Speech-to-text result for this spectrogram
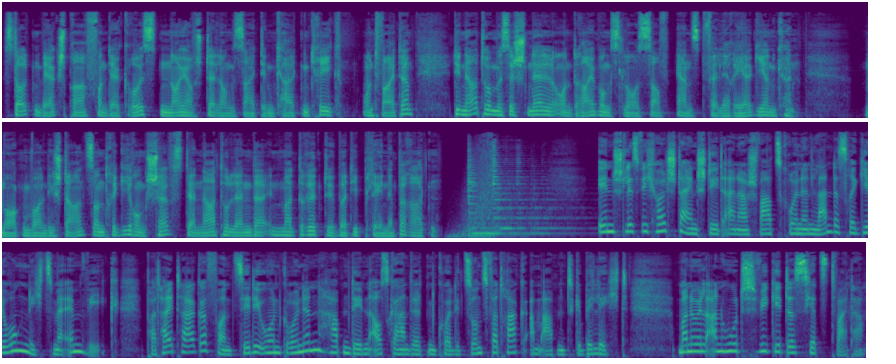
Stoltenberg sprach von der größten Neuaufstellung seit dem Kalten Krieg. Und weiter, die NATO müsse schnell und reibungslos auf Ernstfälle reagieren können. Morgen wollen die Staats- und Regierungschefs der NATO-Länder in Madrid über die Pläne beraten. In Schleswig-Holstein steht einer schwarz-grünen Landesregierung nichts mehr im Weg. Parteitage von CDU und Grünen haben den ausgehandelten Koalitionsvertrag am Abend gebilligt. Manuel Anhut, wie geht es jetzt weiter?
